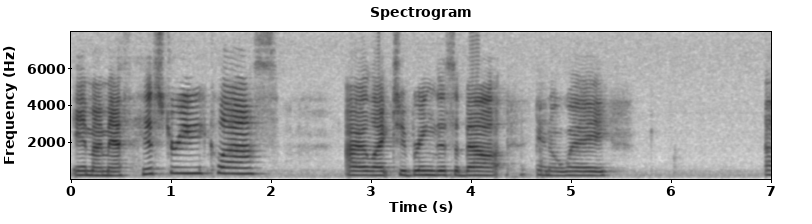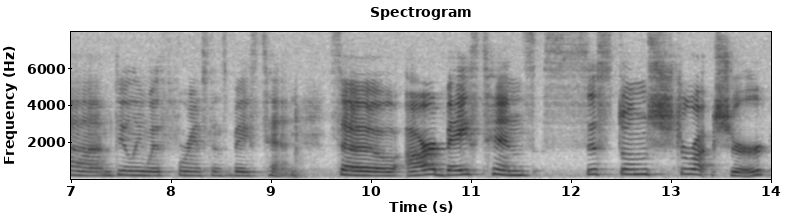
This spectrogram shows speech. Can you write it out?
In my math history class, I like to bring this about in a way um, dealing with, for instance, base 10. So our base 10's system structure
